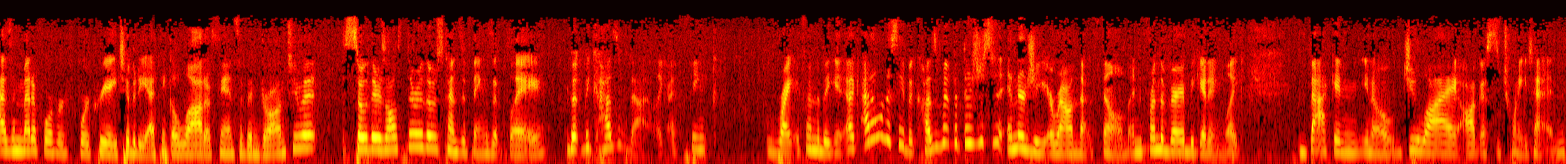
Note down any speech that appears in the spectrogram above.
as a metaphor for, for creativity i think a lot of fans have been drawn to it. So there's also there are those kinds of things at play. But because of that like i think right from the beginning like i don't want to say because of it but there's just an energy around that film. And from the very beginning like back in you know july august of 2010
